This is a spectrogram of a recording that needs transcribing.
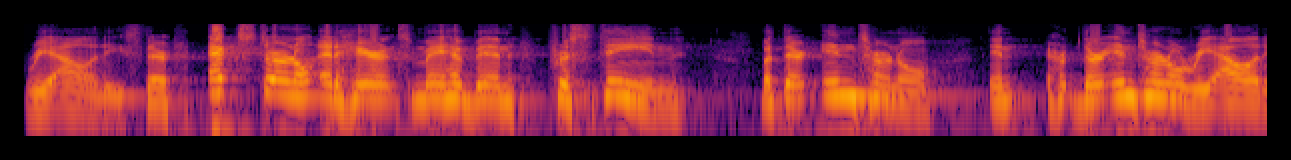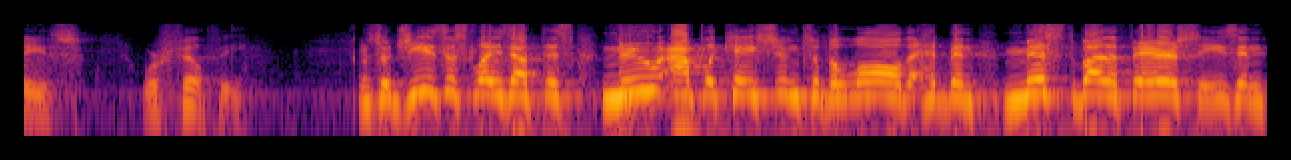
realities. Their external adherence may have been pristine, but their internal in, their internal realities were filthy. And so Jesus lays out this new application to the law that had been missed by the Pharisees, and,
